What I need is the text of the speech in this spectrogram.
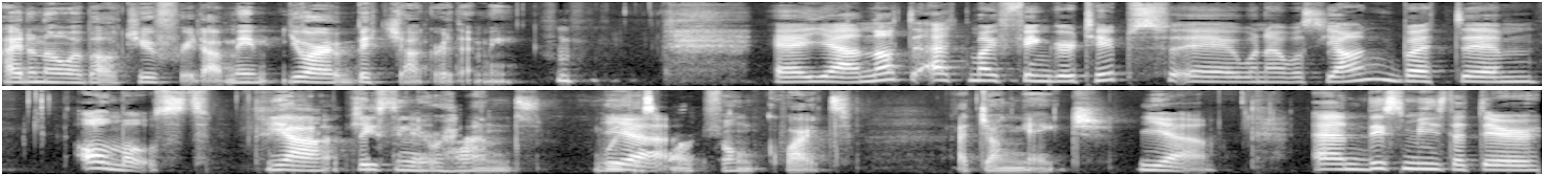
I don't know about you, Frida. Maybe you are a bit younger than me. uh, yeah, not at my fingertips uh, when I was young, but um, almost. Yeah, at least in your hand with yeah. a smartphone quite at young age. Yeah. And this means that their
